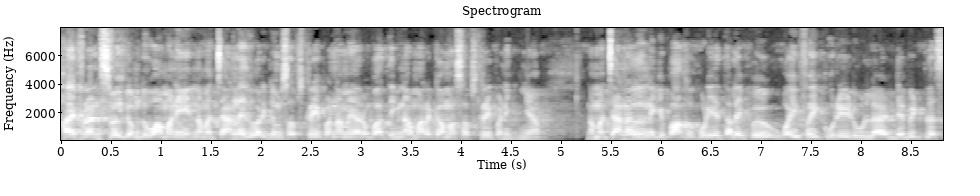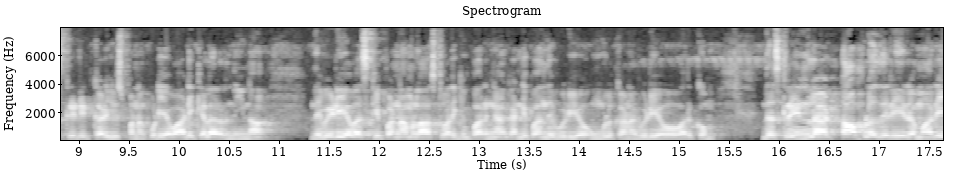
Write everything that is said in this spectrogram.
Hi friends welcome to Vamani நம்ம சேனல் இது வரைக்கும் சப்ஸ்கிரைப் பண்ணாமல் யாரும் பார்த்தீங்கன்னா மறக்காமல் சப்ஸ்கிரைப் பண்ணிக்கங்க. நம்ம சேனல் இன்றைக்கி பார்க்கக்கூடிய தலைப்பு ஒய்ஃபை குறியீடு உள்ள debit plus credit card use பண்ணக்கூடிய வாடிக்கையாளர் இருந்தீங்கன்னா இந்த வீடியோவை ஸ்கிப் பண்ணாமல் லாஸ்ட் வரைக்கும் பாருங்கள் கண்டிப்பாக இந்த வீடியோ உங்களுக்கான வீடியோவாக இருக்கும். இந்த ஸ்க்ரீனில் டாப்பில் தெரிகிற மாதிரி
